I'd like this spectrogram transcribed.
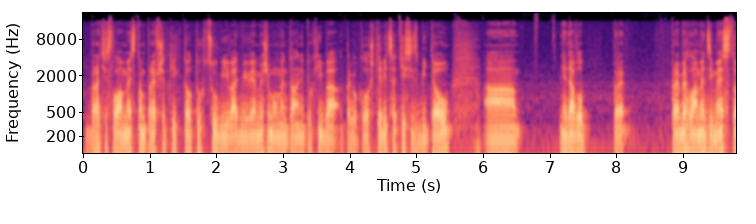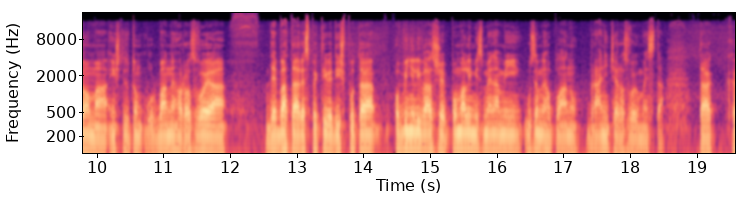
Bratislava mestom pre všetkých, kto tu chcú bývať. My vieme, že momentálne tu chýba tak okolo 40 tisíc bytov a nedávno pre, prebehla medzi mestom a Inštitútom urbánneho rozvoja debata, respektíve dišputa, obvinili vás, že pomalými zmenami územného plánu bránite rozvoju mesta. Tak e,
